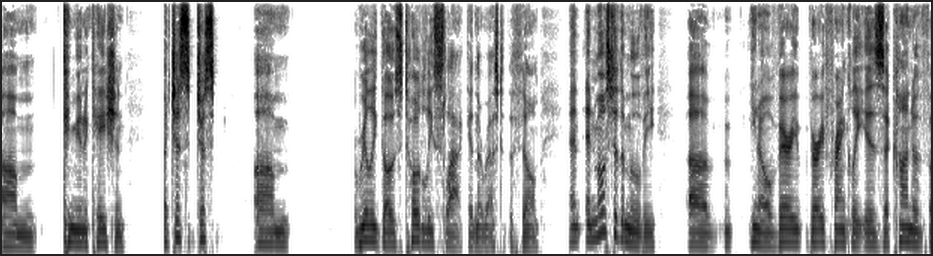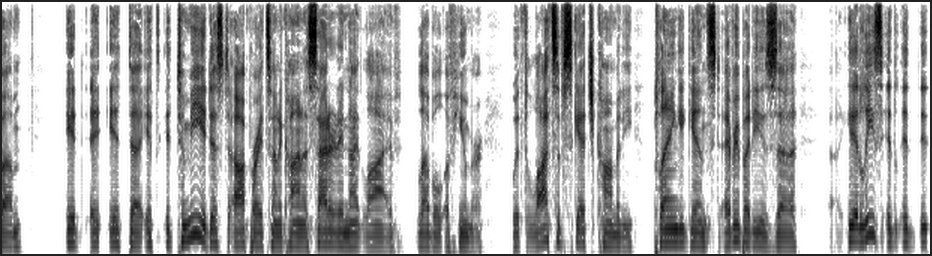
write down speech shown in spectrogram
um, communication, uh, just just um, really goes totally slack in the rest of the film, and and most of the movie, uh, you know, very very frankly, is a kind of um, it it it, uh, it it to me it just operates on a kind of Saturday Night Live level of humor with lots of sketch comedy playing against everybody's uh, uh, at least it, it, it,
